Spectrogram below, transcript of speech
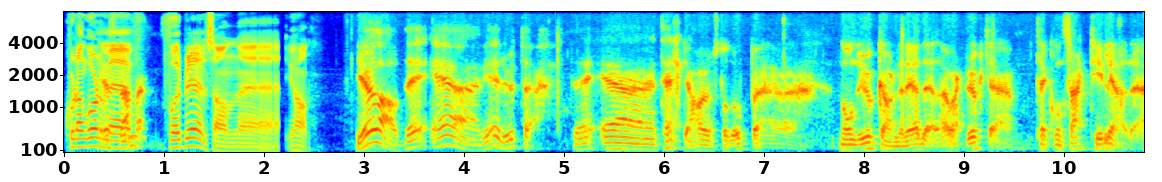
Hvordan går det, med forberedelsene, uh, Johan? Jo da, det er, vi er i rute. Det er, teltet har jo stått oppe noen uker allerede. Det har vært brukt til, til konsert tidligere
